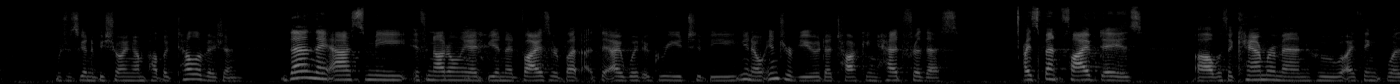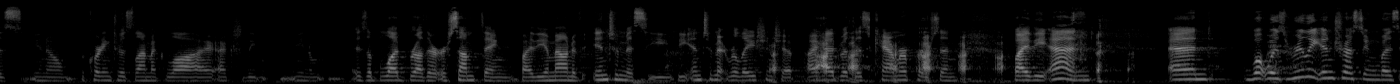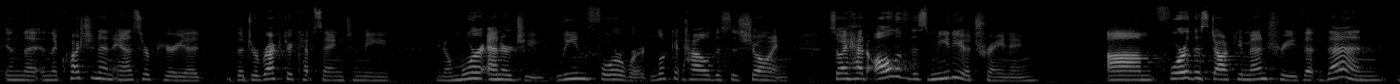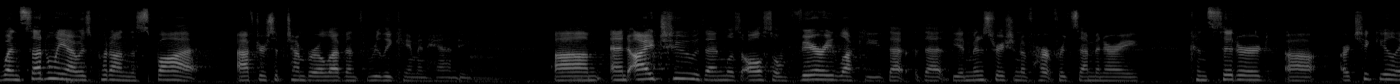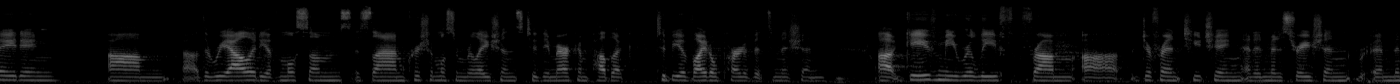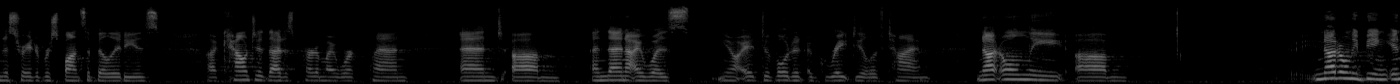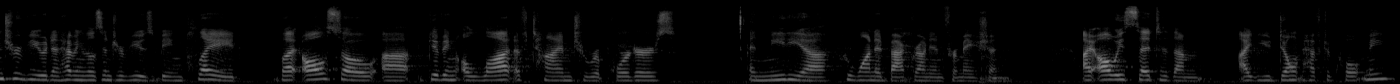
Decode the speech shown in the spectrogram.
which is going to be showing on public television. Then they asked me if not only I'd be an advisor, but I would agree to be, you know, interviewed, a talking head for this. I spent five days uh, with a cameraman who I think was, you know, according to Islamic law, actually, you know, is a blood brother or something by the amount of intimacy, the intimate relationship I had with this camera person by the end. And what was really interesting was in the in the question and answer period, the director kept saying to me, you know, more energy, lean forward, look at how this is showing. So I had all of this media training um, for this documentary that then, when suddenly I was put on the spot after September 11th, really came in handy. Um, and I too then was also very lucky that, that the administration of Hartford Seminary considered uh, articulating um, uh, the reality of Muslims, Islam, Christian Muslim relations to the American public to be a vital part of its mission. Uh, gave me relief from uh, different teaching and administration administrative responsibilities. Uh, counted that as part of my work plan, and um, and then I was, you know, I devoted a great deal of time, not only. Um, not only being interviewed and having those interviews being played, but also uh, giving a lot of time to reporters and media who wanted background information. I always said to them, You don't have to quote me.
